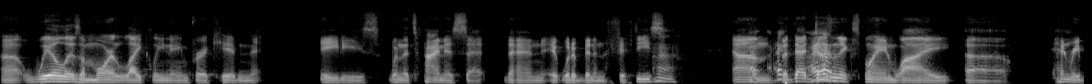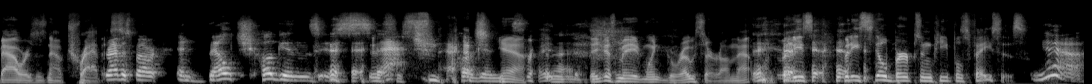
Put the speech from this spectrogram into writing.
uh, Will is a more likely name for a kid in the '80s when the time is set than it would have been in the '50s. Huh. Um, I- but that I doesn't explain why uh, Henry Bowers is now Travis. Travis Bauer and Belch Huggins is Snatch snatch. Huggins. Yeah. Right. They just made went grosser on that one, but he's but he still burps in people's faces. Yeah.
